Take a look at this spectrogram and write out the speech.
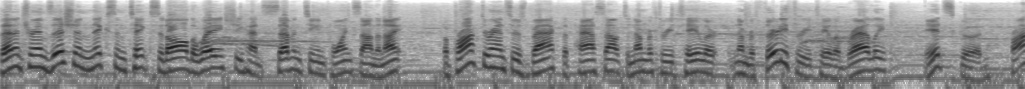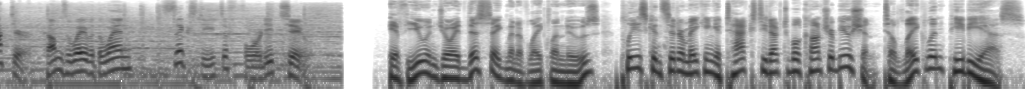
Then in transition, Nixon takes it all the way. She had 17 points on the night. But Proctor answers back the pass out to number three Taylor, number 33 Taylor Bradley. It's good. Proctor comes away with the win, 60 to 42. If you enjoyed this segment of Lakeland News, please consider making a tax-deductible contribution to Lakeland PBS.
